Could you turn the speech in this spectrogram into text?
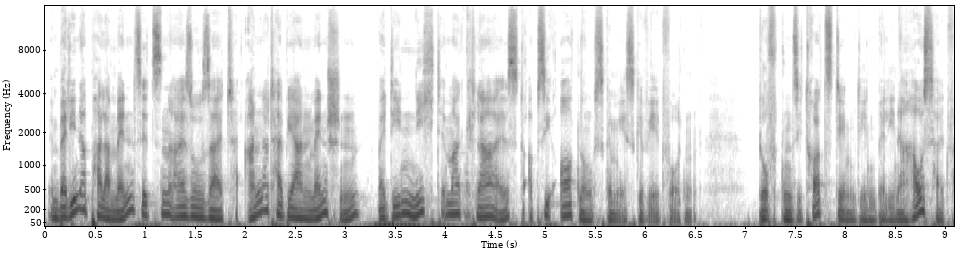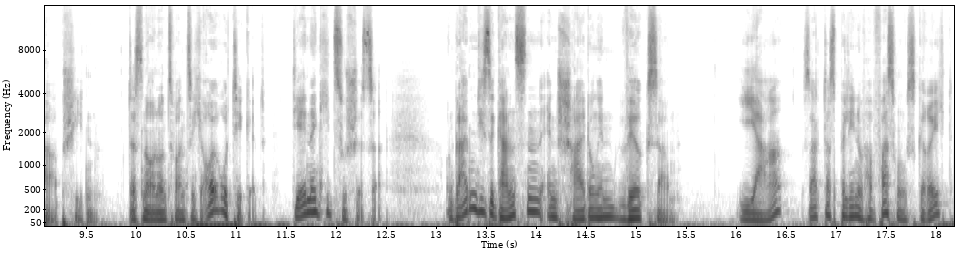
Im Berliner Parlament sitzen also seit anderthalb Jahren Menschen, bei denen nicht immer klar ist, ob sie ordnungsgemäß gewählt wurden. Durften sie trotzdem den Berliner Haushalt verabschieden, das 29-Euro-Ticket, die Energiezuschüsse? Und bleiben diese ganzen Entscheidungen wirksam? Ja, sagt das Berliner Verfassungsgericht,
